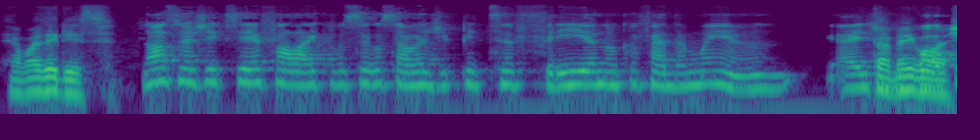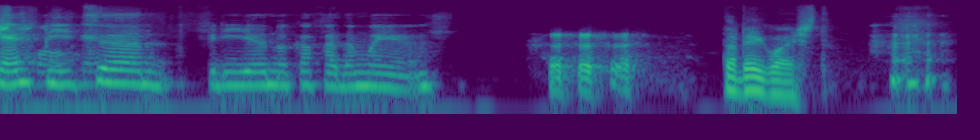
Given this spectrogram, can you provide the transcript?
É uma delícia. Nossa, eu achei que você ia falar que você gostava de pizza fria no café da manhã. Aí, tipo, Também qualquer gosto. pizza fria no café da manhã. Também gosto.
